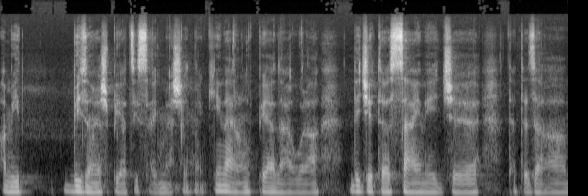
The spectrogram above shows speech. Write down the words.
amit bizonyos piaci szegmenseknek kínálunk, például a digital signage, tehát ez a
